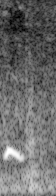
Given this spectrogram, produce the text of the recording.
Deuces.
